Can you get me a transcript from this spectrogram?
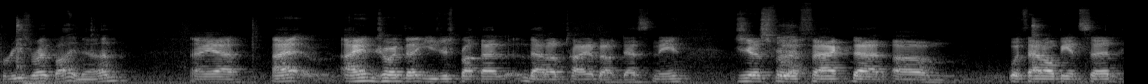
breeze right by, man. Uh, yeah, I I enjoyed that you just brought that that up, Ty, about Destiny, just for Yeah. the fact that um, with that all being said,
